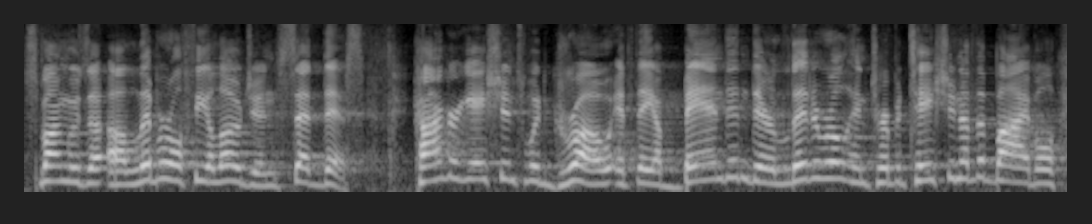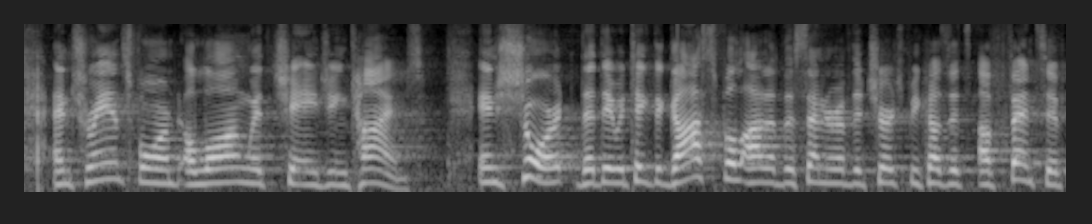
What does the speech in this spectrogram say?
Spong, who's a, a liberal theologian, said this Congregations would grow if they abandoned their literal interpretation of the Bible and transformed along with changing times. In short, that they would take the gospel out of the center of the church because it's offensive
